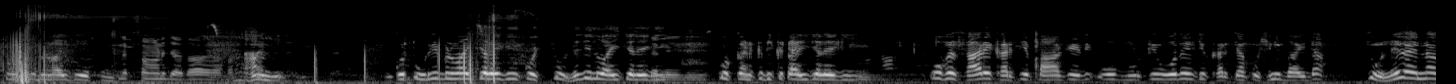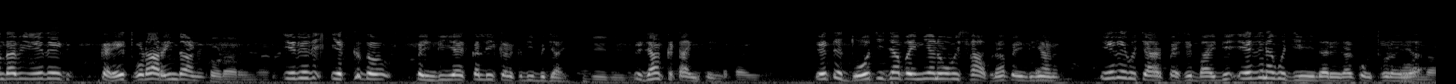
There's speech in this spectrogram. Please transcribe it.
ਤੂੜੀ ਬਣਵਾਈ ਦੇ ਦਿੱਤੀ। ਨੁਕਸਾਨ ਜ਼ਿਆਦਾ ਆਇਆ ਹਨਾ। ਹਾਂਜੀ। ਕੋਈ ਤੂੜੀ ਬਣਵਾਈ ਚਲੇਗੀ ਕੋਈ ਝੋਨੇ ਦੀ ਲਵਾਈ ਚਲੇਗੀ ਚਲੇਗੀ। ਕੋਈ ਕਣਕ ਦੀ ਕਟਾਈ ਚਲੇਗੀ। ਉਹ ਫਿਰ ਸਾਰੇ ਖਰਚੇ ਪਾ ਕੇ ਤੇ ਉਹ ਮੁੜ ਕੇ ਉਹਦੇ 'ਚ ਖਰਚਾ ਕੁਝ ਨਹੀਂ ਬਚਦਾ। ਝੋਨੇ ਦਾ ਇੰਨਾ ਹੁੰਦਾ ਵੀ ਇਹਦੇ ਘਰੇ ਥੋੜਾ ਰਹਿੰਦਾ ਨੇ। ਥੋੜਾ ਰਹਿੰਦਾ। ਇਹਦੇ ਤੇ ਇੱਕ ਤੋਂ ਪੈਂਦੀ ਹੈ ਇਕੱਲੀ ਕਣਕ ਦੀ ਬਜਾਈ। ਜੀ ਜੀ ਤੇ ਜਾਂ ਕਟਾਈ ਪੈਂਦੀ। ਪਤਾਈ ਇਹ ਤੇ ਦੋ ਚੀਜ਼ਾਂ ਪੈਂਦੀਆਂ ਨੇ ਉਹ ਵੀ ਹਿਸਾਬ ਨਾਲ ਪੈਂਦੀਆਂ ਨੇ। ਇਹਦੇ ਕੋਈ ਚਾਰ ਪੈਸੇ ਬਚਦੇ ਇਹਦੇ ਨਾਲ ਕੋਈ ਜ਼ਿਮੀਂਦਾਰੇ ਦਾ ਕੋਈ ਥੋੜਾ ਜਿਹਾ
